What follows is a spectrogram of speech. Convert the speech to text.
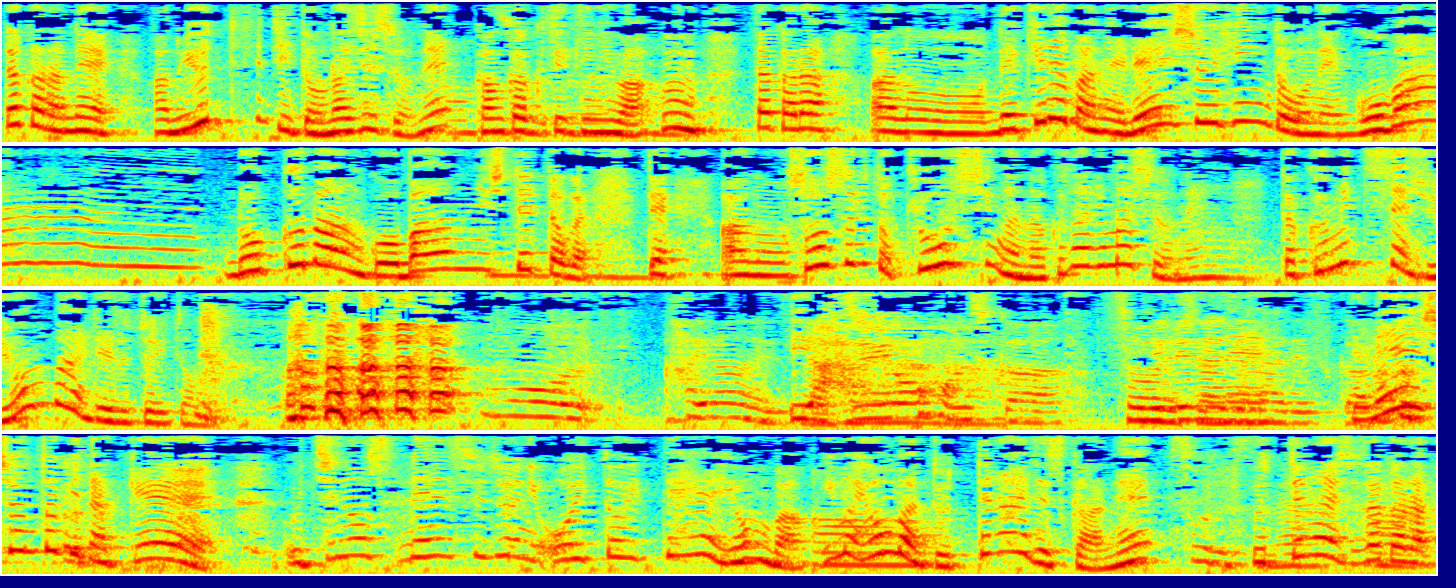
だからね、あの、ユーティリティと同じですよねあ、感覚的には。そうねん。だから、あの、できればね、練習頻度をね、5番6番、5番にしてった方がいい。で、あの、そうすると恐怖心がなくなりますよね。だから、組地選手4番入れるといいと思う。もう入らないですいや14本しか入れれないじゃないねですか。で練習の時だけ、うちの練習場に置いといて4番。今あー4番って売ってないですからね。そうですね売ってないです。だから、は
